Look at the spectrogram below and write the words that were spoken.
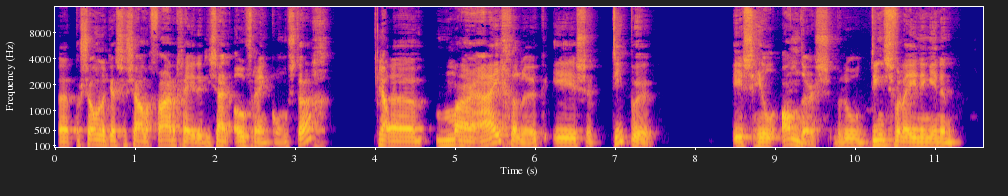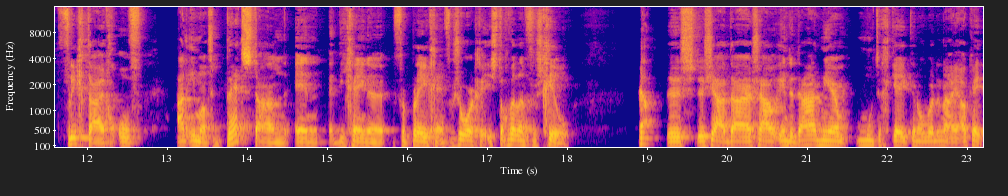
persoonlijke en sociale vaardigheden, die zijn overeenkomstig. Ja. Ehm, maar eigenlijk is het type is heel anders. Ik bedoel, dienstverlening in een vliegtuig of aan iemands bed staan en diegene verplegen en verzorgen is toch wel een verschil. Ja. Dus, dus ja, daar zou inderdaad meer moeten gekeken worden. Nou ja, oké,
